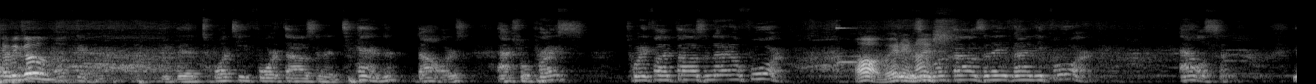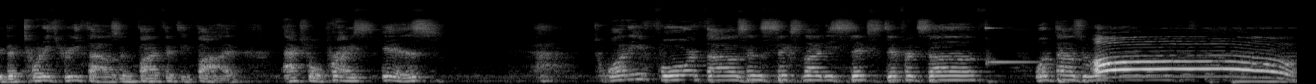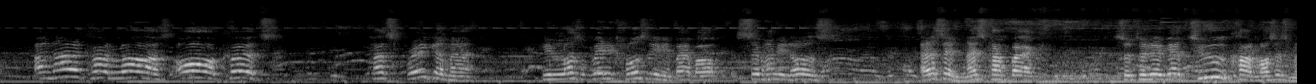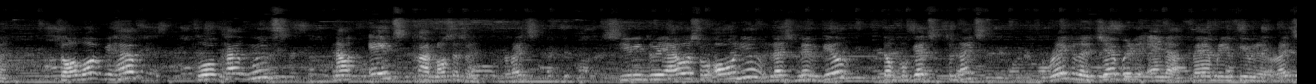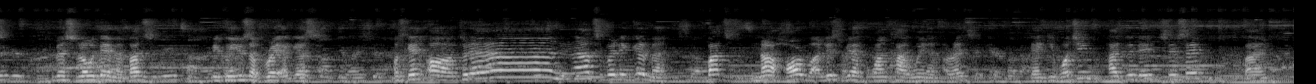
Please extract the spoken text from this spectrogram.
Here we go. Okay. You bid twenty-four thousand and ten dollars. Actual price 25,904. Oh, very nice. thousand eight ninety-four. Allison, you bid twenty-three thousand five fifty-five. Actual price is twenty-four thousand six ninety-six. Difference of one thousand. Oh, another card lost. Oh, Kurt Hatsbreaker, uh, man. He lost very closely by about seven hundred dollars. Allison, nice comeback. So today we have two card losses, man. So what we have four card wins, now eight card losses, man. Alright. See you in three hours for all new. Let's make a deal. Don't forget tonight, regular Jeopardy and a family feud, right? We're slow them, but we could use a break, I guess. Okay. Oh, today not really good, man, but not horrible. At least we have one card winner, alright? Thank you for watching. Have a good day. Stay safe. Bye.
